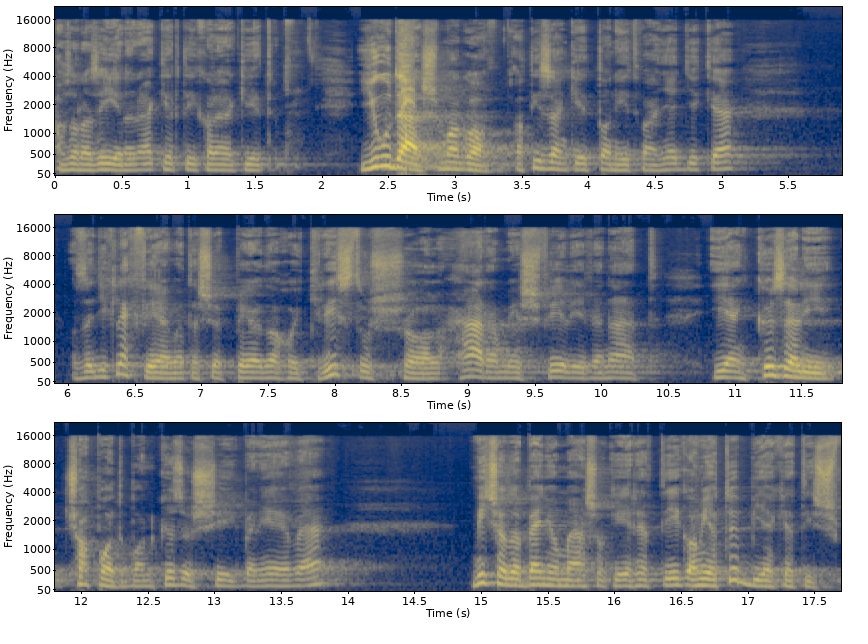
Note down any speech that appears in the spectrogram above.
azon az éjjelen elkérték a lelkét, Júdás maga, a 12 tanítvány egyike, az egyik legfélelmetesebb példa, hogy Krisztussal három és fél éven át ilyen közeli csapatban, közösségben élve, micsoda benyomások érhették, ami a többieket is,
